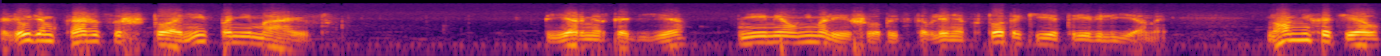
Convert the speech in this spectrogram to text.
людям кажется, что они понимают. Пьер Меркадье не имел ни малейшего представления, кто такие тревельяны. Но он не хотел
